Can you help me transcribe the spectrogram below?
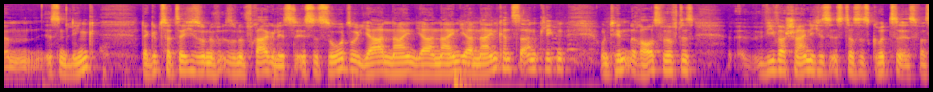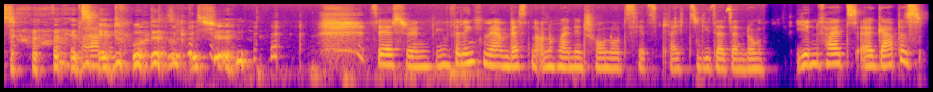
ähm, ist ein Link. Da gibt es tatsächlich so eine, so eine Frageliste. Ist es so, so ja, nein, ja, nein, ja, nein, kannst du anklicken und hinten raus wirft es, wie wahrscheinlich es ist, dass es Grütze ist, was da erzählt wurde. Das ist ganz schön. Sehr schön. Den verlinken wir am besten auch nochmal in den Shownotes jetzt gleich zu dieser Sendung. Jedenfalls äh, gab es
